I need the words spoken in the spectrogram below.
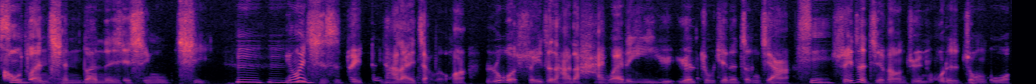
高端前端的一些新武器。嗯嗯，因为其实对对他来讲的话，如果随着他的海外的意义越逐渐的增加，是随着解放军或者是中国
